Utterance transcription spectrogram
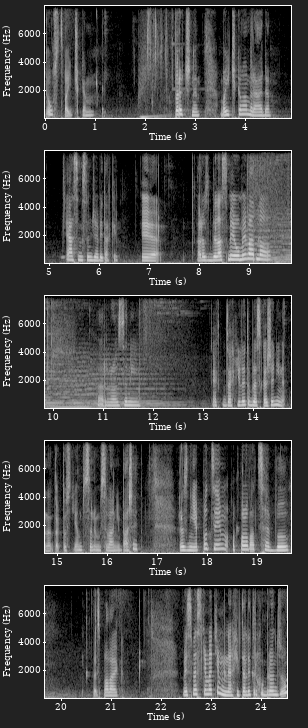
Toast vajíčkem. Proč ne? Vajíčka mám ráda. Já si myslím, že vy taky. Je. Yeah. Rozbila jsi mi umyvadlo. Hrozný. Jak za chvíli to bude zkažený, ne, no, tak to stíhám, to jsem nemusela ani vařit. Hrozný je podzim, opalovat se v bez plavek. My jsme s tím letím nachytali trochu bronzu.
